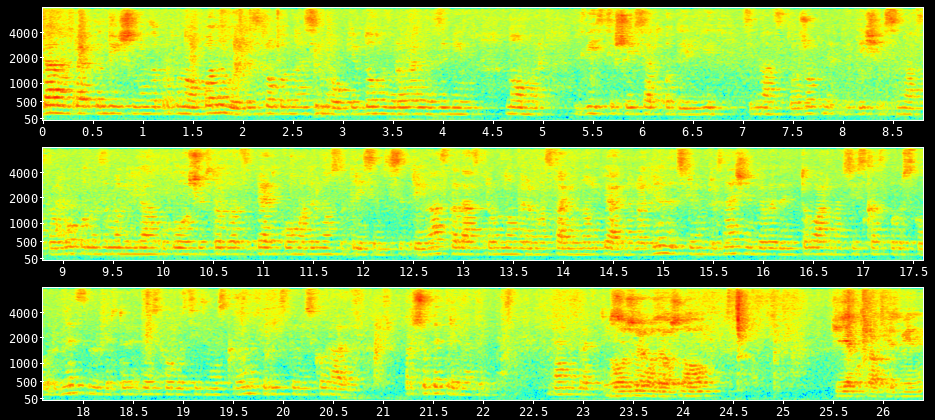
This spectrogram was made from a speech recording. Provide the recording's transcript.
Даним проектом рішення запропоновано поновити на 7 років договір оренди землі номер 261 від 17 жовтня 2018 року на земельну ділянку площею 125,9373 га з кадастровим номером останнім 0501 за цільовим призначенням для ведення товарного сільськогосподарського виробництва на території Одеської області Зміївського району Київської міської ради. Прошу підтримати даний проект. Голосуємо за основу. Чи є поправки зміни?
